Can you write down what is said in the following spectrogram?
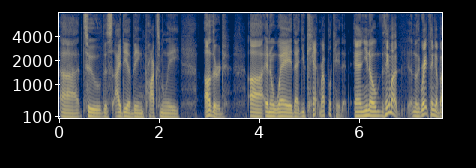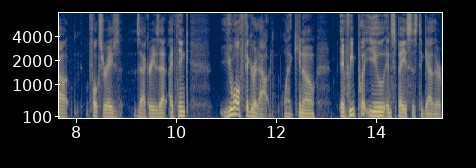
uh, to this idea of being proximally othered uh, in a way that you can't replicate it. And you know the thing about the great thing about folks your age, Zachary, is that I think you all figure it out. Like you know, if we put you in spaces together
